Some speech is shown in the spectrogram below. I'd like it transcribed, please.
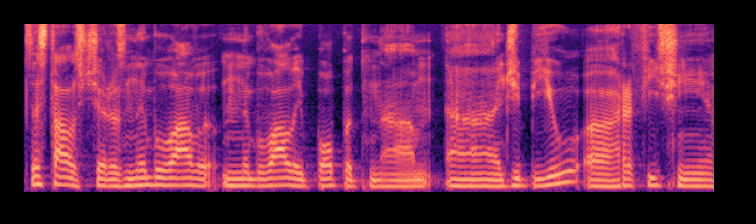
Це сталося через небувалий, попит на uh, GPU, uh, графічні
